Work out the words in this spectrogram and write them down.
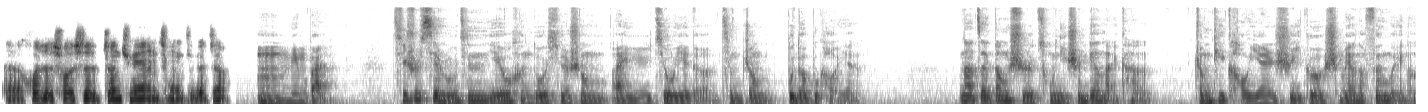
呃，或者说是证券从业资格证。嗯，明白。其实现如今也有很多学生碍于就业的竞争，不得不考研。那在当时从你身边来看。整体考研是一个什么样的氛围呢？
